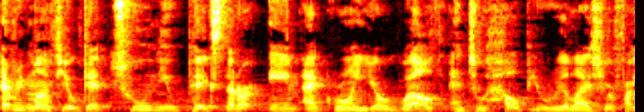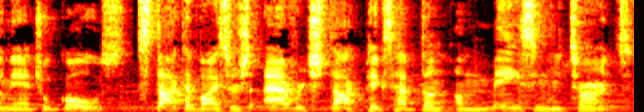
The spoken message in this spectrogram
Every month you'll get two new picks that are aimed at growing your wealth and to help you realize your financial goals. Stock Advisor's average stock picks have done amazing returns.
